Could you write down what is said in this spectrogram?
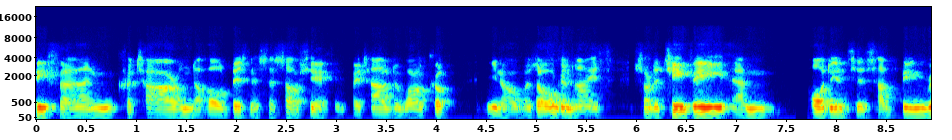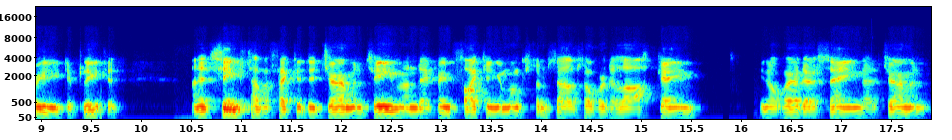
FIFA and Qatar and the whole business associated with how the World Cup you know was organised. So the TV um, audiences have been really depleted and it seems to have affected the German team, and they've been fighting amongst themselves over the last game. You know, where they're saying that German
